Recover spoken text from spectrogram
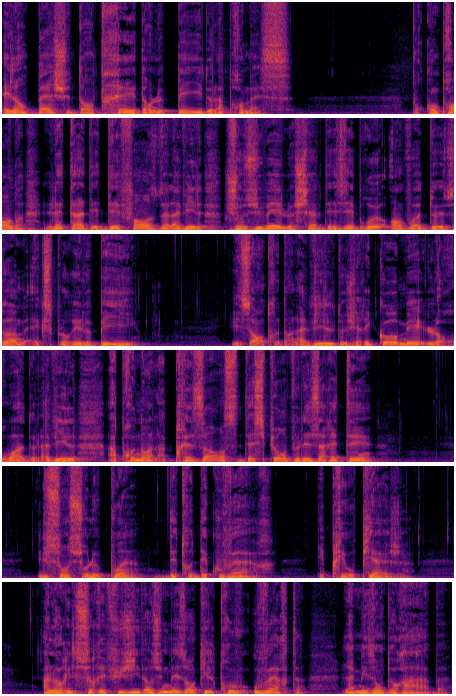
et l'empêche d'entrer dans le pays de la promesse. Pour comprendre l'état des défenses de la ville, Josué, le chef des Hébreux, envoie deux hommes explorer le pays. Ils entrent dans la ville de Jéricho, mais le roi de la ville, apprenant la présence d'espions, veut les arrêter. Ils sont sur le point d'être découverts et pris au piège. Alors ils se réfugient dans une maison qu'ils trouvent ouverte, la maison de Rahab.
